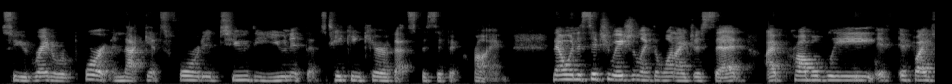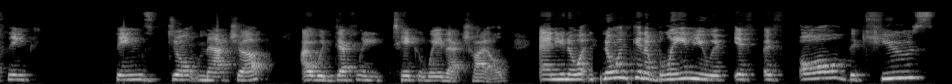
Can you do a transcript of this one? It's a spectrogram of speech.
So you'd write a report and that gets forwarded to the unit that's taking care of that specific crime. Now in a situation like the one i just said i probably if, if i think things don't match up i would definitely take away that child. And you know what? No one's going to blame you if if if all the cues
